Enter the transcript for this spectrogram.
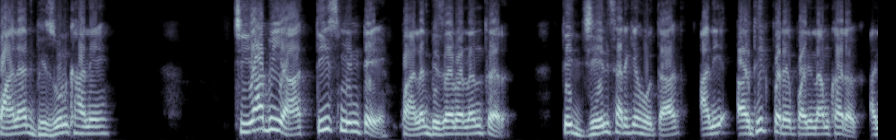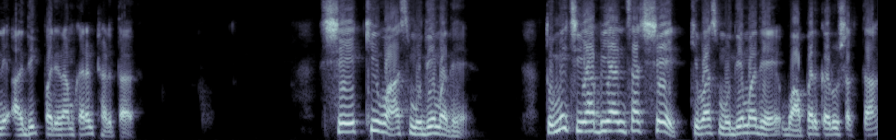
पाण्यात भिजवून खाणे. चिया बिया तीस मिनिटे पाण्यात भिजवल्यानंतर ते जेल सारखे होतात आणि अधिक परिणामकारक आणि अधिक परिणामकारक ठरतात. शेक किंवा स्मूदीमध्ये. तुम्ही चिया बियांचा शेक किंवा स्मूदीमध्ये वापर करू शकता.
